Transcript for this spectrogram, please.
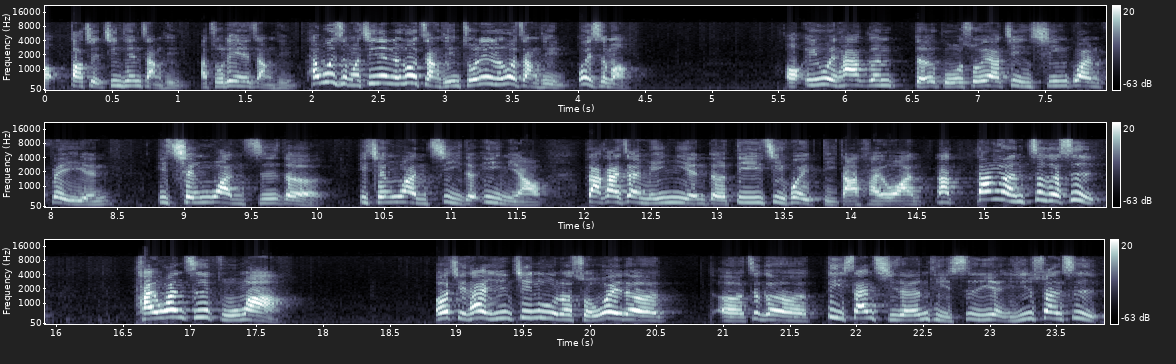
哦，抱歉，今天涨停啊，昨天也涨停。它为什么今天能够涨停？昨天能够涨停？为什么？哦，因为它跟德国说要进新冠肺炎一千万支的一千万剂的疫苗。大概在明年的第一季会抵达台湾，那当然这个是台湾之福嘛，而且它已经进入了所谓的呃这个第三期的人体试验，已经算是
